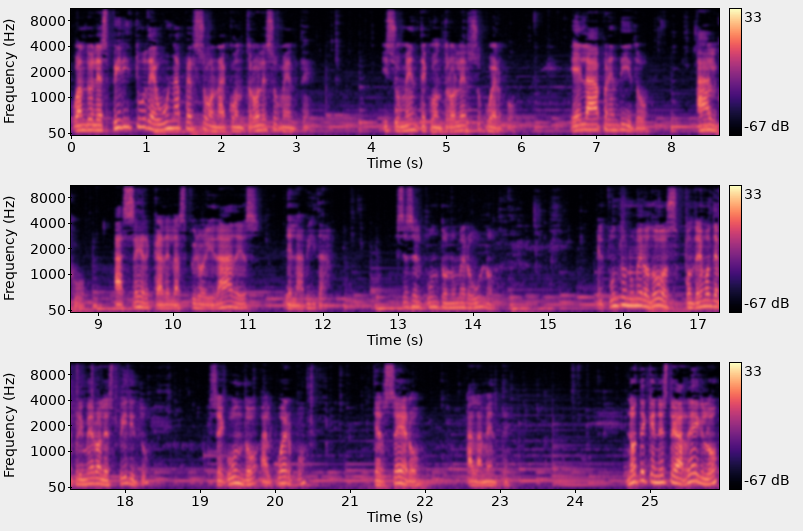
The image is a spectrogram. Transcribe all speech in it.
Cuando el espíritu de una persona controle su mente y su mente controle su cuerpo, él ha aprendido algo acerca de las prioridades de la vida. Ese es el punto número uno. El punto número dos, pondremos de primero al espíritu, segundo al cuerpo, tercero a la mente. Note que en este arreglo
